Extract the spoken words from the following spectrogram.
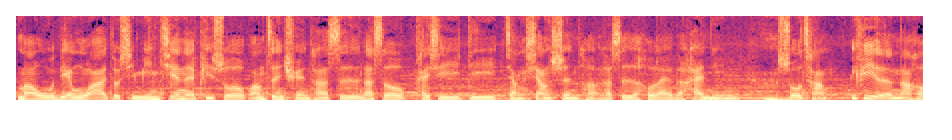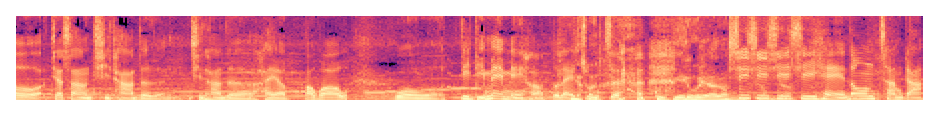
嘛有另外就是民间呢，比如说王正权，他是那时候开始第一讲相声哈，他是后来的翰林说唱一批人，然后加上其他的人，其他的还有包括。我弟弟妹妹哈都来助阵，是是是是嘿，拢参加。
